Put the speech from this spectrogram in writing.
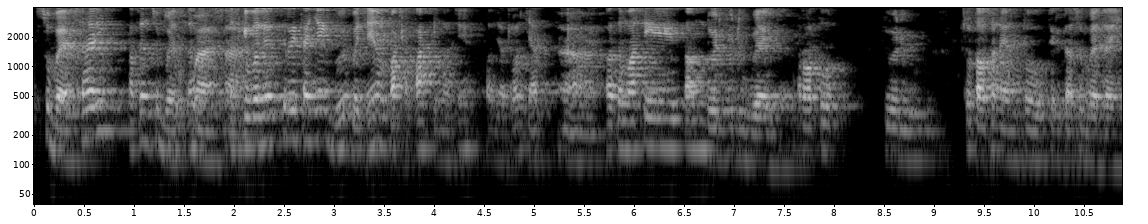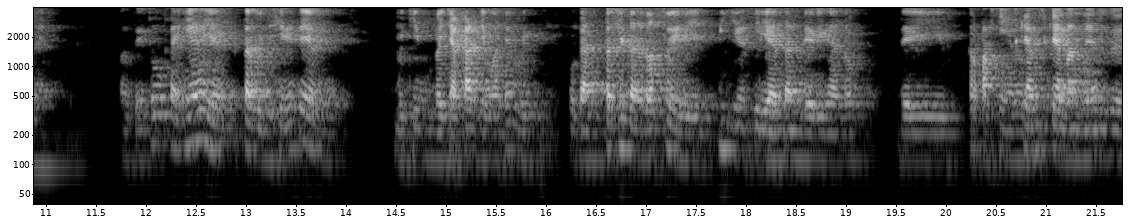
Subasa nih, Kapten Subasa. Tsubasa. Meskipun itu ceritanya gue bacanya lepas-lepas sih, maksudnya loncat-loncat. Eh, Waktu masih tahun 2002 itu, Roto 2000 2002 cerita Subasanya. Waktu itu kayaknya yang terbit di sini tuh yang bikin bajakan sih, maksudnya bukan terbitan resmi sih. iya sih Kelihatan dari nganu dari kertasnya. sekian sekianannya juga.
